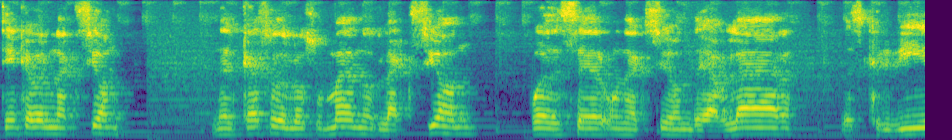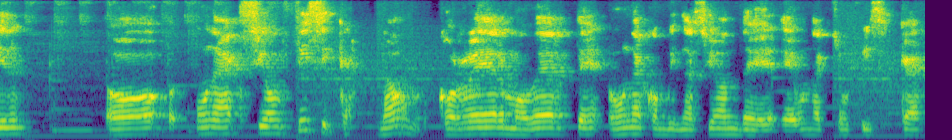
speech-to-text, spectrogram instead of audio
Tiene que haber una acción. En el caso de los humanos, la acción puede ser una acción de hablar, de escribir, o una acción física, ¿no? Correr, moverte, o una combinación de, de, una acción física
